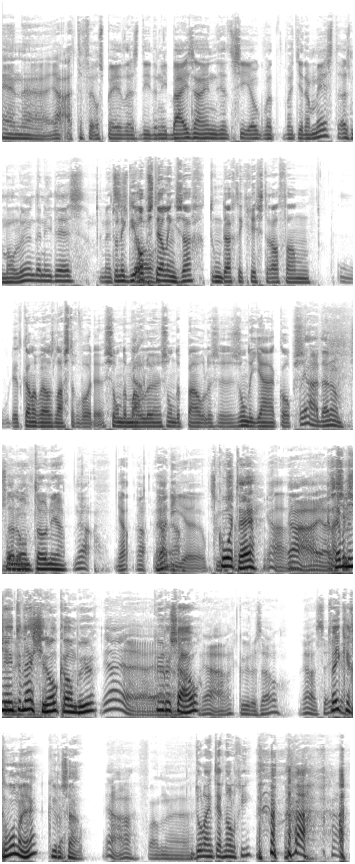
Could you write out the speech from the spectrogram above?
En eh, ja, te veel spelers die er niet bij zijn. Dat zie je ook wat, wat je dan mist. Als Molun er niet is. met Toen ik die spel. opstelling zag, toen dacht ik gisteren al van... Oeh, dit kan nog wel eens lastig worden. Zonder Ja. Molen, zonder Paulussen, zonder Jacobs. Ja, daarom. Zonder daarom. Antonia. Ja. Ja. Ja, die eh, Scoort, hè? Ja, Ja, Ze hebben een international, Cambuur. Ja, ja, ja, ja. Curaçao. Ja, Curaçao. Ja, zeker. Twee keer gewonnen, hè? Curaçao. Ja, van... eh, Doellijntechnologie?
